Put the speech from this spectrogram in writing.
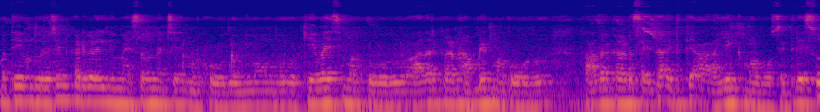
ಮತ್ತು ಈ ಒಂದು ರೇಷನ್ ಕಾರ್ಡ್ಗಳಲ್ಲಿ ನಿಮ್ಮ ಹೆಸರನ್ನು ಚೇಂಜ್ ಮಾಡ್ಕೋಬೋದು, ನಿಮ್ಮ ಒಂದು ಕೆ ವೈ ಸಿ ಮಾಡ್ಕೋಬೋದು, ಆಧಾರ್ ಕಾರ್ಡ್ನ ಅಪ್ಡೇಟ್ ಮಾಡ್ಕೋಬೋದು, ಆಧಾರ್ ಕಾರ್ಡ್ ಸಹಿತ ಇದಕ್ಕೆ ಲಿಂಕ್ ಮಾಡ್ಬೋದು ಸ್ನೇಹಿತರೆ. ಸೊ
